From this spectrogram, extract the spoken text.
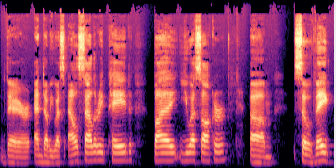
their NWSL salary paid by U.S. Soccer. Um, so they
